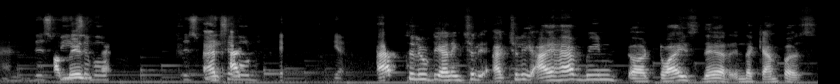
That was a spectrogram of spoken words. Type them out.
And this speaks Amazing. about this speaks and, about yeah. Absolutely, and actually, actually, I have been uh, twice there in the campus.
